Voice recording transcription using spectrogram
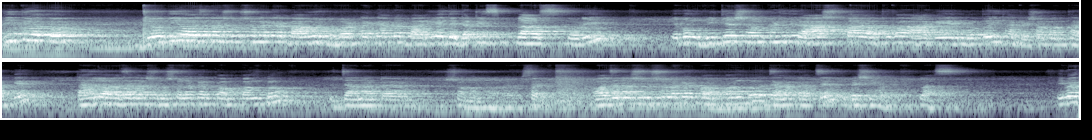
দ্বিতীয়ত যদি অজানা শস্যলাকার বাহুর ভরটাকে আমরা বাড়িয়ে দিই দ্যাট ইজ প্লাস করি, এবং বিটের সংখ্যা যদি হ্রাস পায় অথবা আগের মতোই থাকে, সমান থাকে, তাহলে অজানা সুশলাকার কম্পাঙ্ক জানাটার সমান হবে। সরি অজানা সুশলাকার কম্পাঙ্ক জানাটার চেয়ে বেশি হবে প্লাস এবার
